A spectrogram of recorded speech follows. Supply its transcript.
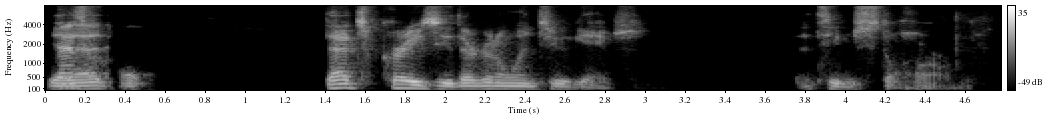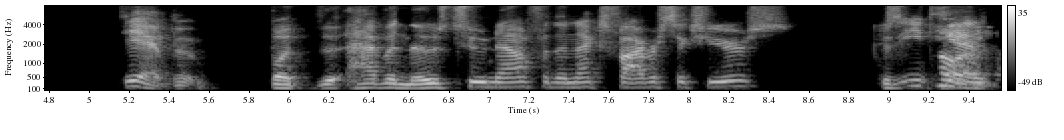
Yeah, that's, that, that's crazy. They're going to win two games. The team's still horrible. Yeah, but but the, having those two now for the next five or six years, because Etienne oh,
